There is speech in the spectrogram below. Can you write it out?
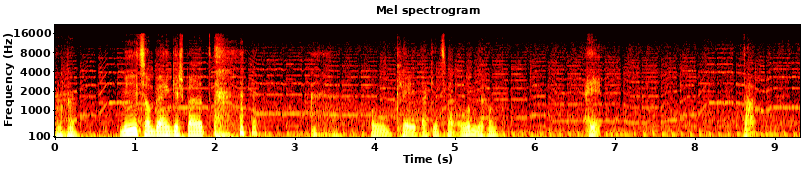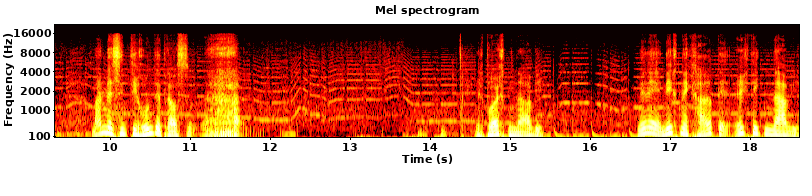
Mini-Zombie eingesperrt. okay, da geht's mal oben runter. Hey. Wa Mann, wir sind die Runde draußen. Ich bräuchte ein Navi. Nee, nee, nicht eine Karte, richtig ein Navi.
